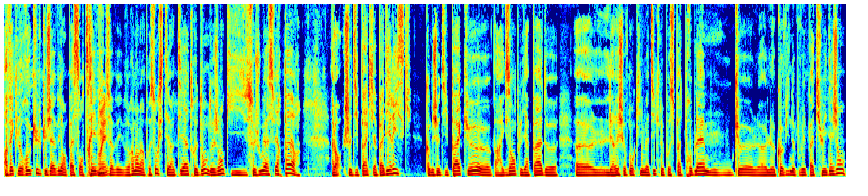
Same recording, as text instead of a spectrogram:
Avec le recul que j'avais en passant très vite, j'avais vraiment l'impression que c'était un théâtre d'ombre de gens qui se jouaient à se faire peur. Alors, je ne dis pas qu'il n'y a pas des risques. Comme je ne dis pas que, euh, par exemple, il n'y a pas de. Euh, les réchauffements climatiques ne posent pas de problème ou, que le, Covid ne pouvait pas tuer des gens.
